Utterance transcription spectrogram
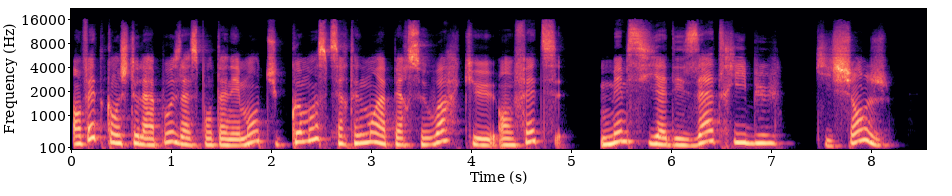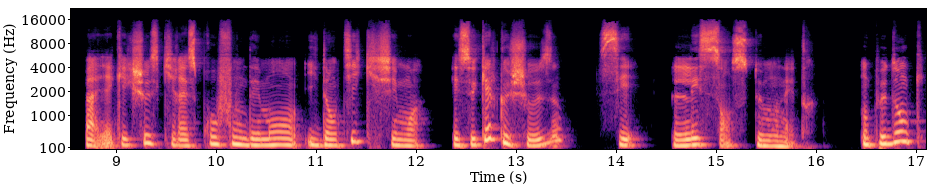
En fait, quand je te la pose là spontanément, tu commences certainement à percevoir que, en fait, même s'il y a des attributs qui changent, bah, il y a quelque chose qui reste profondément identique chez moi. Et ce quelque chose, c'est l'essence de mon être. On peut donc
